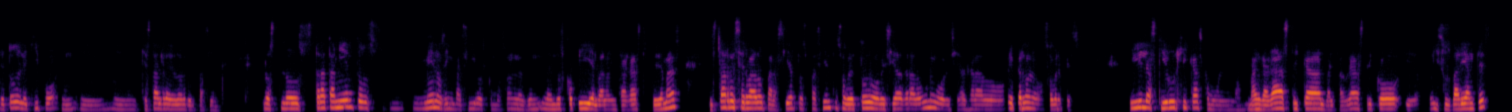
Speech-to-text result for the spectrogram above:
de todo el equipo que está alrededor del paciente. Los, tratamientos menos invasivos, como son las, la endoscopía, el balón intragástrico y demás, está reservado para ciertos pacientes, sobre todo obesidad grado 1 o obesidad grado, eh, perdón, sobrepeso y las quirúrgicas como la manga gástrica, el bypass gástrico eh, y sus variantes,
